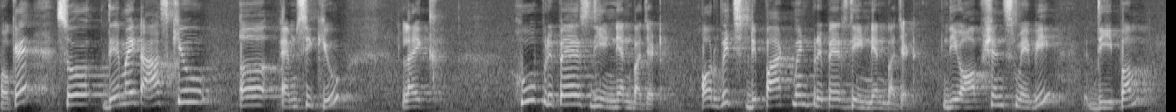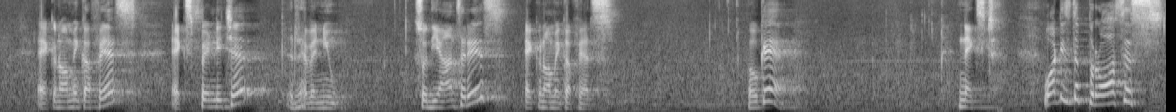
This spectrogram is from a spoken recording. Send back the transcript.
Okay? So they might ask you a mcq like who prepares the Indian budget or which department prepares the Indian budget? The options may be DIPAM, Economic Affairs, Expenditure, Revenue. So the answer is Economic Affairs. Okay. Next, what is the process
